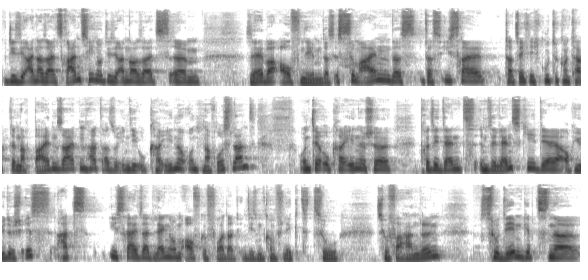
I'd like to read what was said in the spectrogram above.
die sie einerseits ranziehen und die sie andererseits ähm, selber aufnehmen. Das ist zum einen, dass, dass Israel tatsächlich gute Kontakte nach beiden Seiten hat, also in die Ukraine und nach Russland. Und der ukrainische Präsident Zelensky, der ja auch jüdisch ist, hat Israel seit längerem aufgefordert, in diesem Konflikt zu, zu verhandeln. Zudem gibt es eine,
